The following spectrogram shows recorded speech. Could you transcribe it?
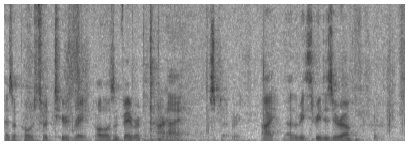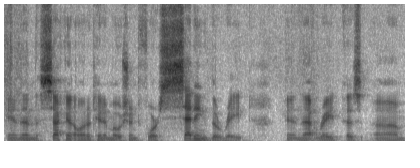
as opposed to a tiered rate. All those in favor? Aye. Split rate. Aye, that'll be three to zero. And then the second, I'll entertain a motion for setting the rate. And that rate, is, um,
